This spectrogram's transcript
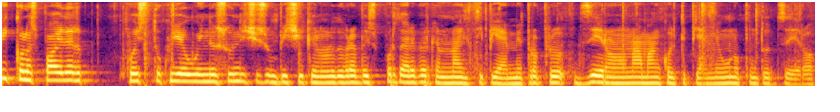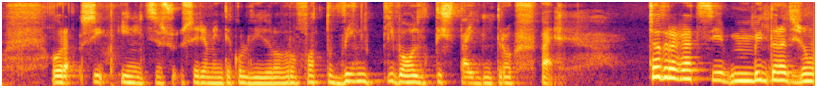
piccolo spoiler, questo qui è Windows 11 su un PC che non lo dovrebbe supportare perché non ha il TPM, proprio 0, non ha manco il TPM 1.0. Ora sì, inizio seriamente col video, l'avrò fatto 20 volte sta intro. Vai. Ciao ragazzi, bentornati su...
